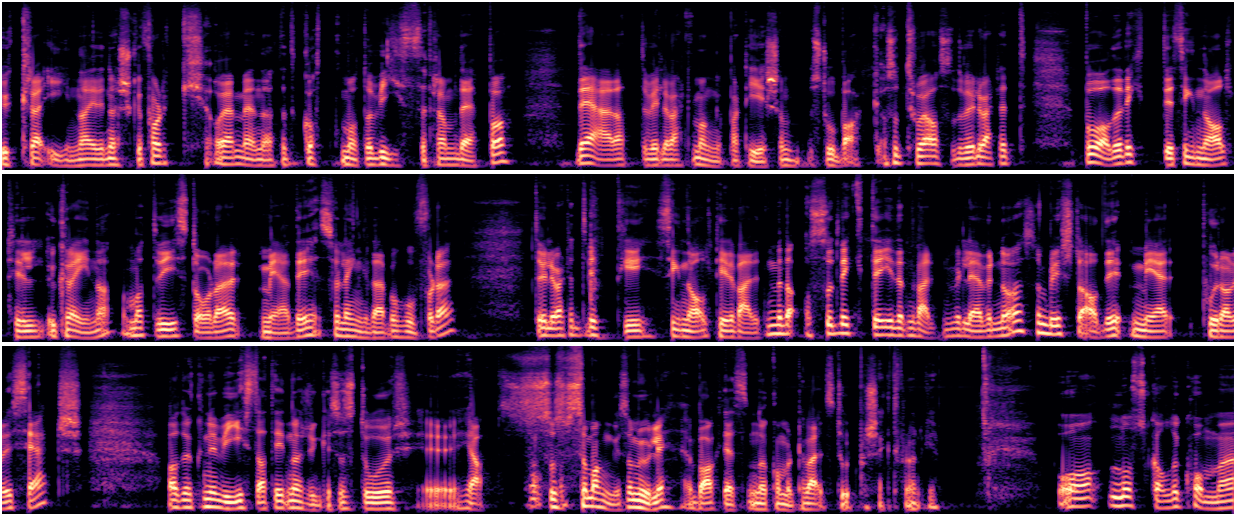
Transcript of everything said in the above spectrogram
Ukraina i det norske folk, og jeg mener at et godt måte å vise fram det på, det er at det ville vært mange partier som sto bak. Og så tror jeg også det ville vært et både viktig signal til Ukraina om at vi står der med de så lenge det er behov for det. Det ville vært et viktig signal til verden, men det er også et viktig i den verden vi lever i nå, som blir stadig mer polarisert. Og at du kunne vist at i Norge så stor, eh, ja, så, så mange som mulig bak det som nå kommer til å være et stort prosjekt for Norge. Og nå skal det komme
